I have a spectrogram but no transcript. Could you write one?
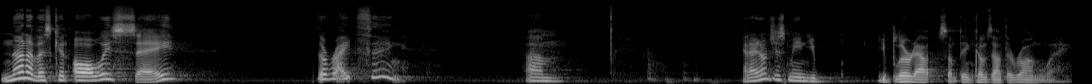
none of us can always say the right thing. Um, and I don't just mean you, you blurt out something comes out the wrong way.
